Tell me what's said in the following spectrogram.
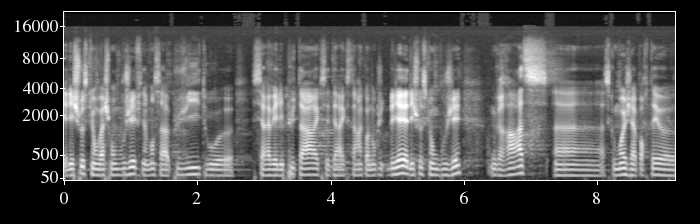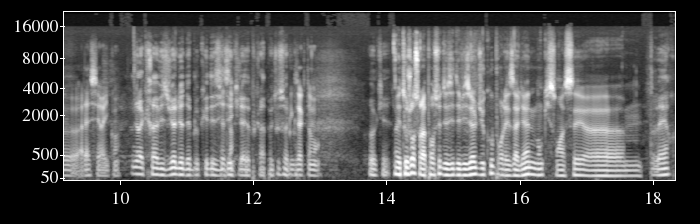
il y a des choses qui ont vachement bougé. Finalement, ça va plus vite ou euh, c'est révélé plus tard, etc. etc. quoi. Donc, déjà, il y a des choses qui ont bougé grâce euh, à ce que moi j'ai apporté euh, à la série. Quoi. La créa visuelle, il a débloqué des idées qu'il avait pas tout seul. quoi. Exactement. Ok. On est toujours sur la poursuite des idées visuelles du coup pour les aliens, donc qui sont assez. euh, Vert.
